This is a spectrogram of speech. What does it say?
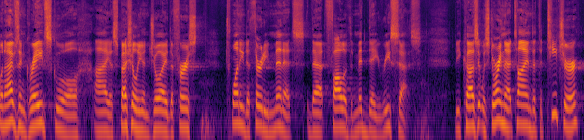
when I was in grade school, I especially enjoyed the first 20 to 30 minutes that followed the midday recess because it was during that time that the teacher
